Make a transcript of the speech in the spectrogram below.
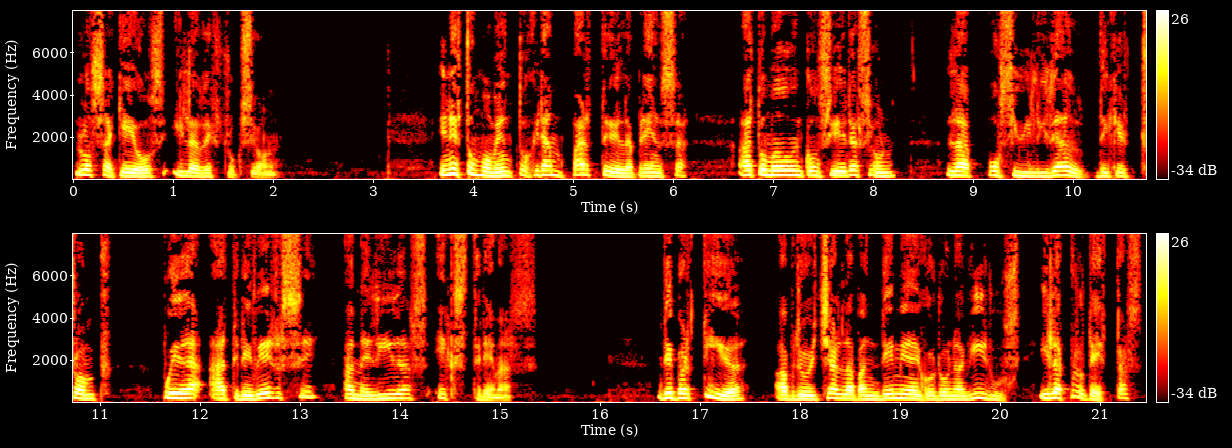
los saqueos y la destrucción. En estos momentos gran parte de la prensa ha tomado en consideración la posibilidad de que Trump pueda atreverse a medidas extremas. De partida, aprovechar la pandemia de coronavirus y las protestas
